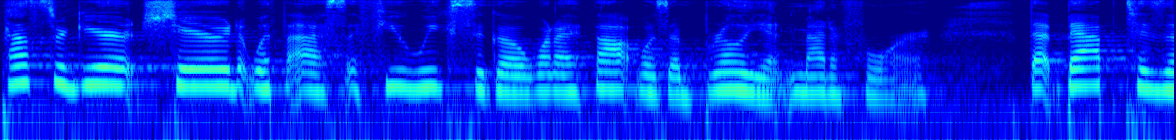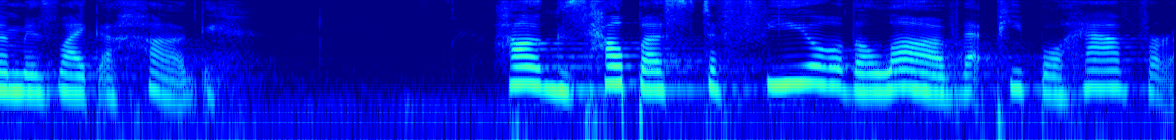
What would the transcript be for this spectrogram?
Pastor Garrett shared with us a few weeks ago what I thought was a brilliant metaphor that baptism is like a hug. Hugs help us to feel the love that people have for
